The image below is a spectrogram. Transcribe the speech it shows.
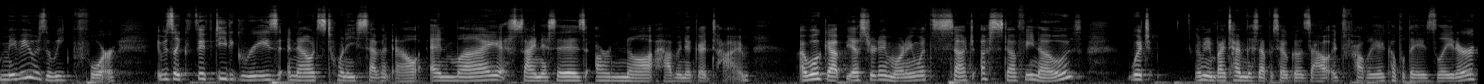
maybe it was the week before, it was like 50 degrees and now it's 27 out, and my sinuses are not having a good time. I woke up yesterday morning with such a stuffy nose, which I mean, by the time this episode goes out, it's probably a couple days later.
